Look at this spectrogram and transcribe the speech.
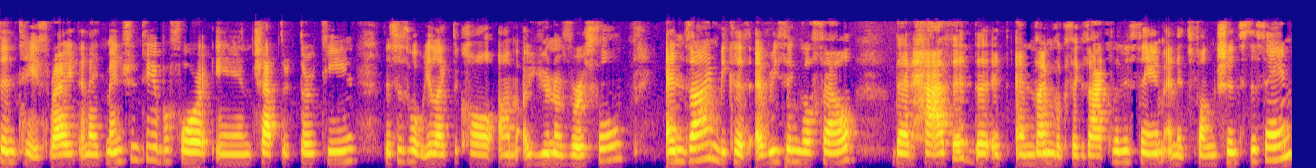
synthase, right? And I've mentioned to you before in chapter 13, this is what we like to call um, a universal enzyme because every single cell that has it, the enzyme looks exactly the same and it functions the same.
